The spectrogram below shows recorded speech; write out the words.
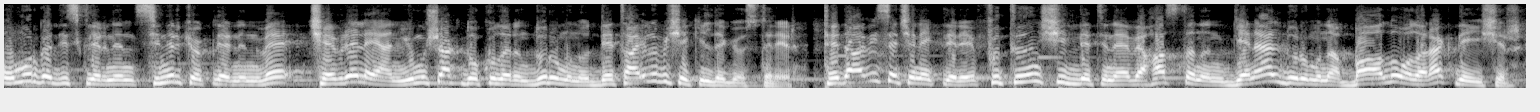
omurga disklerinin, sinir köklerinin ve çevreleyen yumuşak dokuların durumunu detaylı bir şekilde gösterir. Tedavi seçenekleri fıtığın şiddetine ve hastanın genel durumuna bağlı olarak değişir.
